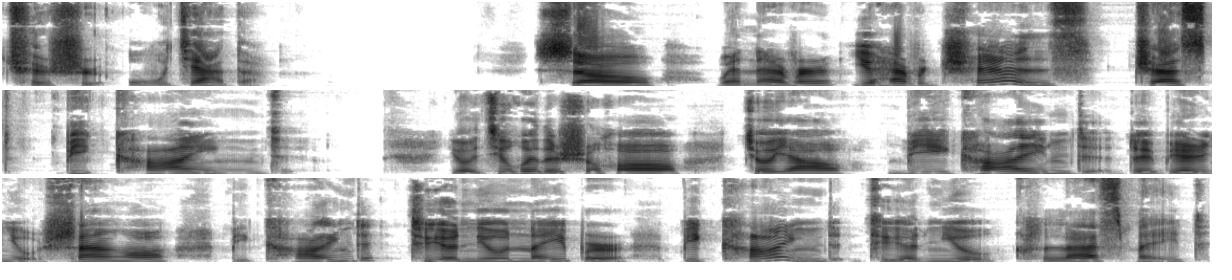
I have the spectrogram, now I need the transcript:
却是无价的。So whenever you have a chance, just be kind. 有机会的时候就要 be kind，对别人友善哦。Be kind to your new neighbor. Be kind to your new classmate.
